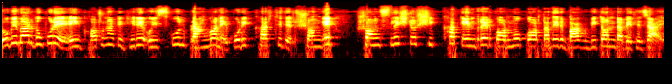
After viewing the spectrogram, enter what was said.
রবিবার দুপুরে এই ঘটনাকে ঘিরে ওই স্কুল প্রাঙ্গণে পরীক্ষার্থীদের সঙ্গে সংশ্লিষ্ট শিক্ষা কেন্দ্রের কর্মকর্তাদের বাগ বিতণ্ডা বেঁধে যায়।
